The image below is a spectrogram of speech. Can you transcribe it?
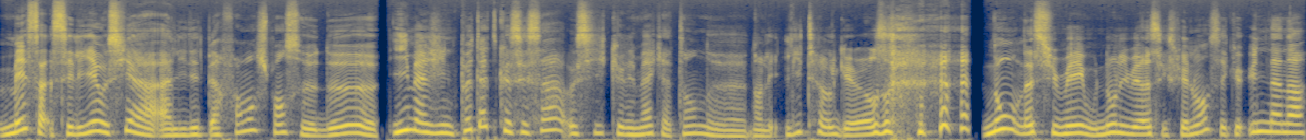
Mais ça, c'est lié aussi à, à l'idée de performance, je pense, de, imagine, peut-être que c'est ça aussi que les mecs attendent euh, dans les little girls, non assumées ou non libérées sexuellement, c'est qu'une nana,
